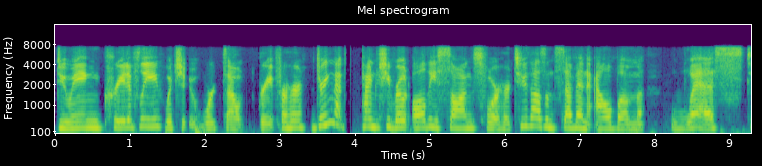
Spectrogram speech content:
doing creatively which worked out great for her. During that time she wrote all these songs for her 2007 album West.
